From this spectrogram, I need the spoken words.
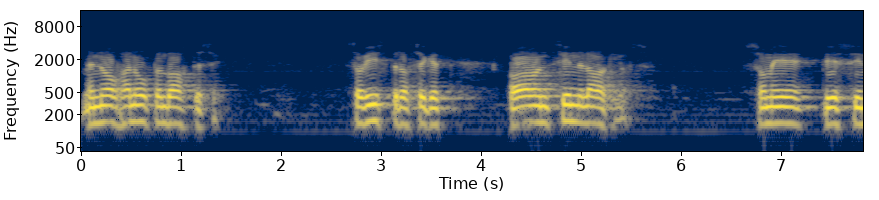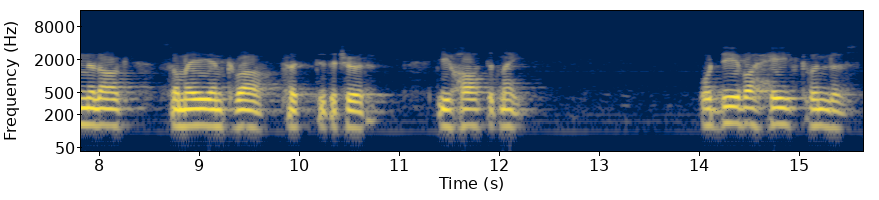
Men når Han åpenbarte seg, så viste det seg et annet sinnelag i oss, som er det sinnelag som er i enhver født etter kjødet. De hatet meg, og det var helt grunnløst.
